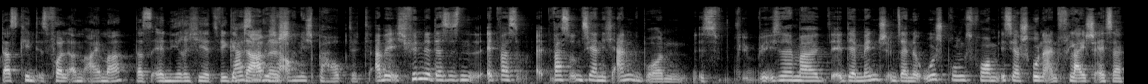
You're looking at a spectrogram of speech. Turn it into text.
das Kind ist voll am Eimer, das ernähre ich jetzt Das habe ich vegetarisch. auch nicht behauptet. Aber ich finde, das ist etwas, was uns ja nicht angeboren ist. Ich sag mal, der Mensch in seiner Ursprungsform ist ja schon ein Fleischesser.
